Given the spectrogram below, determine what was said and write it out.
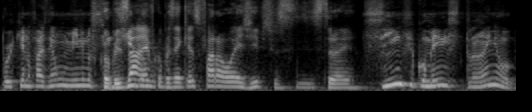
porque não faz nenhum mínimo Ficou sentido. bizarro, hein? ficou parecendo aqueles faraó egípcios estranho. Sim, ficou meio estranho.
